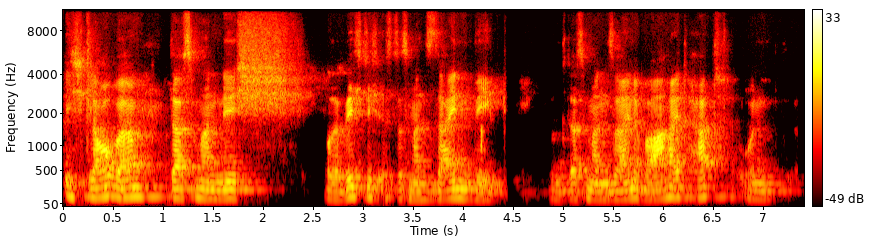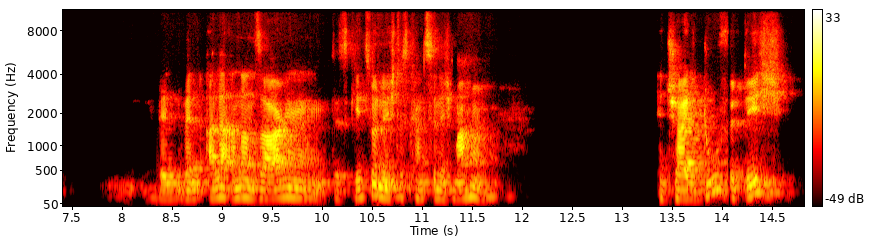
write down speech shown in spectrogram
Ich glaube, dass man nicht, oder wichtig ist, dass man seinen Weg und dass man seine Wahrheit hat. Und wenn, wenn alle anderen sagen, das geht so nicht, das kannst du nicht machen, entscheide du für dich,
